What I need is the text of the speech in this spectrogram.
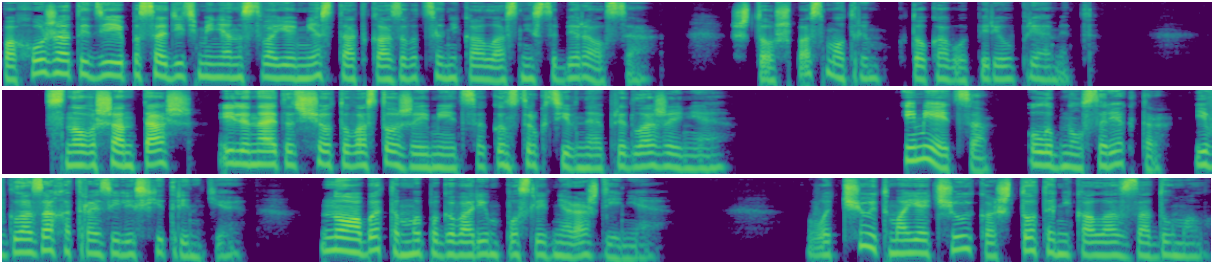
Похоже, от идеи посадить меня на свое место отказываться Николас не собирался. Что ж, посмотрим, кто кого переупрямит. Снова шантаж? Или на этот счет у вас тоже имеется конструктивное предложение? Имеется. улыбнулся ректор, и в глазах отразились хитринки. Но об этом мы поговорим после дня рождения. Вот чует моя чуйка, что-то Николас задумал.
